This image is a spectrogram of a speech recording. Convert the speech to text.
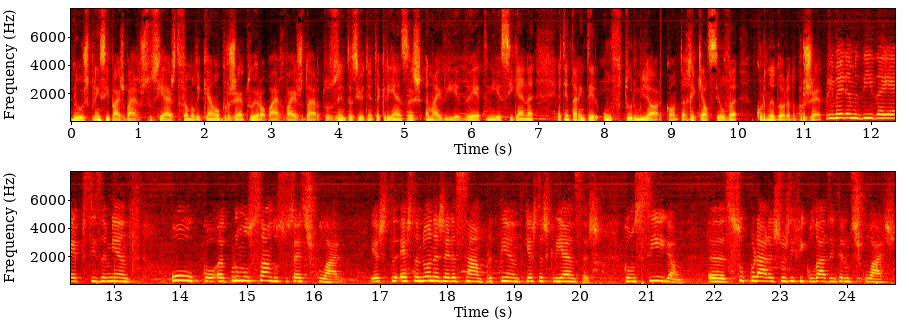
Nos principais bairros sociais de Famalicão, o projeto Eurobairro vai ajudar 280 crianças, a maioria de etnia cigana, a tentarem ter um futuro melhor, conta Raquel Silva, coordenadora do projeto. A primeira medida é precisamente a promoção do sucesso escolar. Este, esta nona geração pretende que estas crianças consigam uh, superar as suas dificuldades em termos escolares,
